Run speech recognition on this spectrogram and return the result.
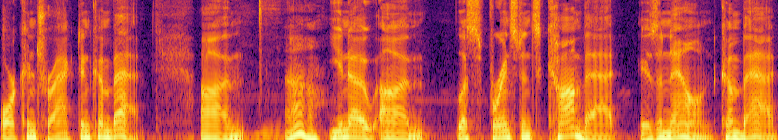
or contract and combat, you know, um, let's for instance, combat is a noun, combat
